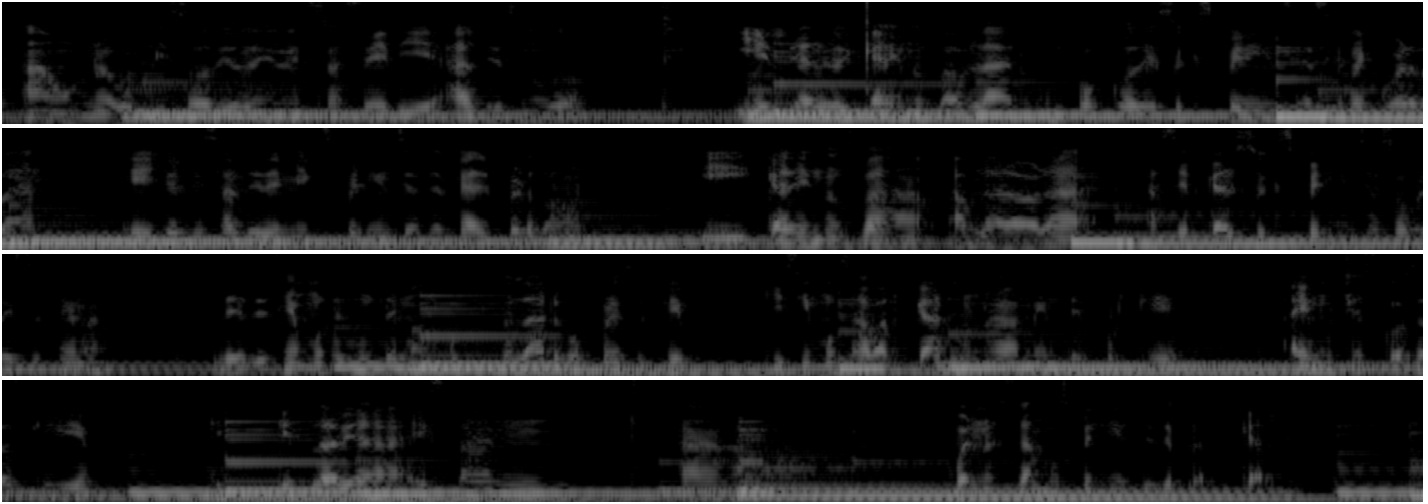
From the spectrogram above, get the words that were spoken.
A un nuevo episodio de nuestra serie Al Desnudo. Y el día de hoy Karen nos va a hablar un poco de su experiencia. Si recuerdan, eh, yo les hablé de mi experiencia acerca del perdón y Karen nos va a hablar ahora acerca de su experiencia sobre este tema. Les decíamos es un tema un poquito largo, por eso es que quisimos abarcarlo nuevamente porque hay muchas cosas que, que, todavía están, ah, bueno, estamos pendientes de platicarles.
